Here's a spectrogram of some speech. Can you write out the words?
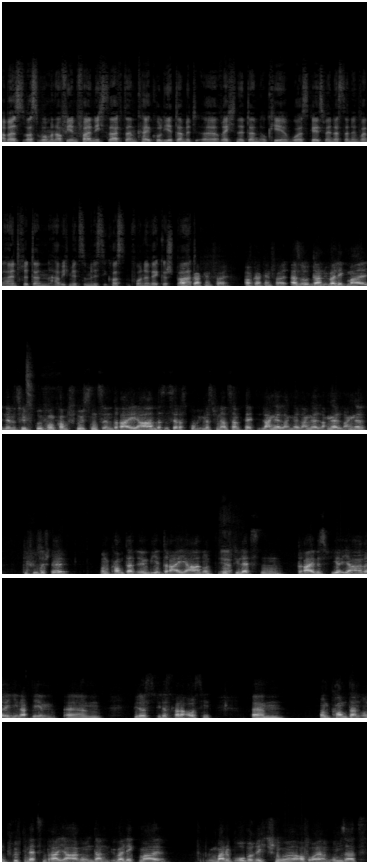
Aber es ist was, wo man auf jeden Fall nicht sagt, dann kalkuliert damit, äh, rechnet dann, okay, Worst Case, wenn das dann irgendwann eintritt, dann habe ich mir zumindest die Kosten vorne weggespart. Auf gar keinen Fall. Auf gar keinen Fall. Also dann überleg mal, eine Betriebsprüfung kommt frühestens in drei Jahren. Das ist ja das Problem. Das Finanzamt hält lange, lange, lange, lange, lange die Füße still und kommt dann irgendwie in drei Jahren und prüft ja. die letzten drei bis vier Jahre, je nachdem, ähm, wie, das, wie das gerade aussieht. Ähm, und kommt dann und prüft die letzten drei Jahre. Und dann überlegt mal, mal eine grobe Richtschnur auf euren Umsatz,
